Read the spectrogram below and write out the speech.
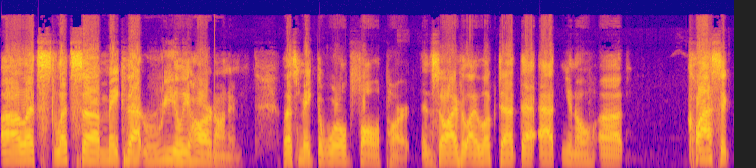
uh, let's let's uh, make that really hard on him. Let's make the world fall apart. And so I, I looked at that at you know uh, classic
